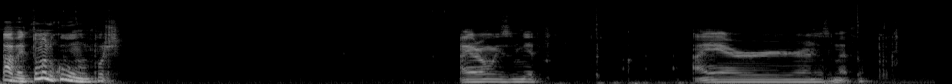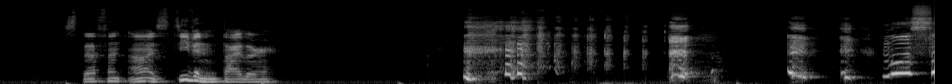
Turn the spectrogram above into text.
Ah, velho, toma no cu, por. Iron Smith. Iron Smith. Stephen. Ah, Steven Tyler. Nossa,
